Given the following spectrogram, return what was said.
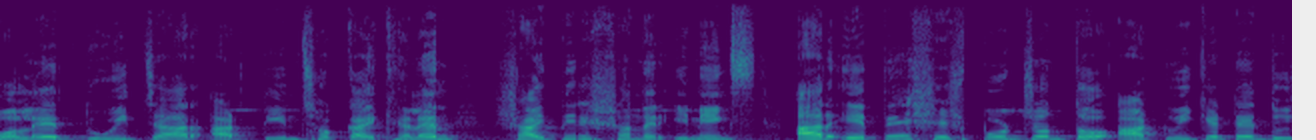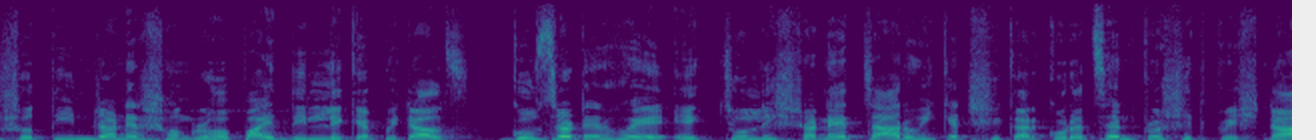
বলে দুই চার আর তিন ছক্কায় খেলেন সাঁত্রিশ রানের ইনিংস। আর এতে শেষ পর্যন্ত আট উইকেটে দুইশো তিন রানের সংগ্রহ পায় দিল্লি ক্যাপিটালস। গুজরাটের হয়ে একচল্লিশ রানে চার উইকেট শিকার করেছেন প্রসিদ্ধ কৃষ্ণা।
